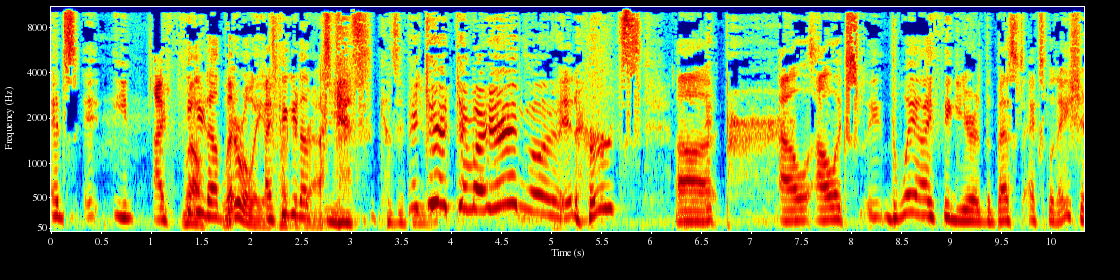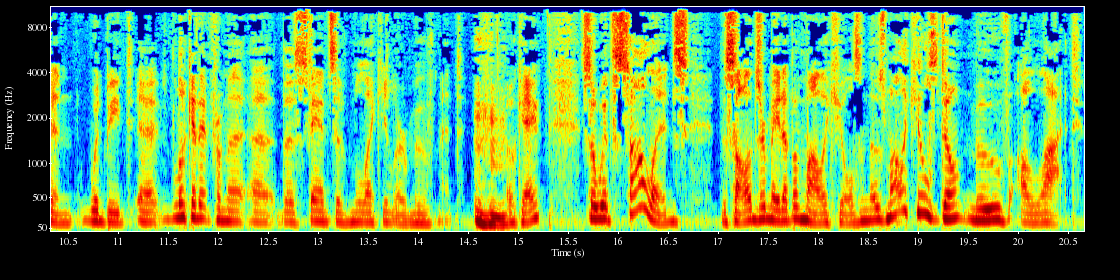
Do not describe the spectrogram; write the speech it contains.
It's, it, you, I figured Well, out. that- literally I it's hard figured to out. grasp. Yes, because if you. can't get my hands on It it hurts. Uh, I'll, I'll, ex- the way I figure the best explanation would be, uh, look at it from a, uh, the stance of molecular movement. Okay? So with solids, the solids are made up of molecules and those molecules don't move a lot.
